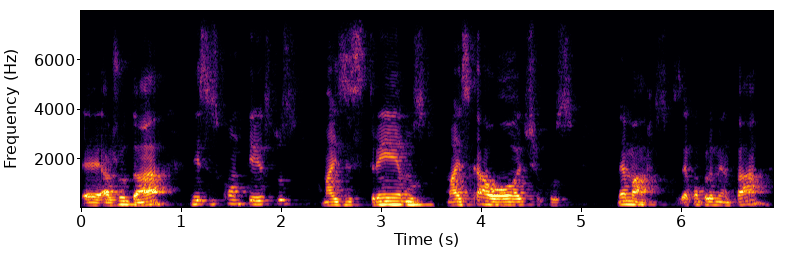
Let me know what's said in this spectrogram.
é, ajudar nesses contextos mais extremos, mais caóticos. Né, Marcos? Quiser complementar?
